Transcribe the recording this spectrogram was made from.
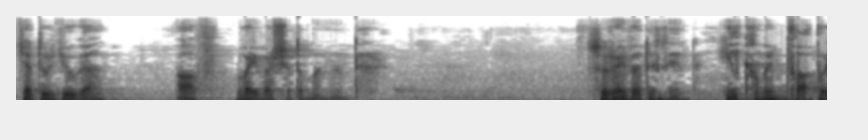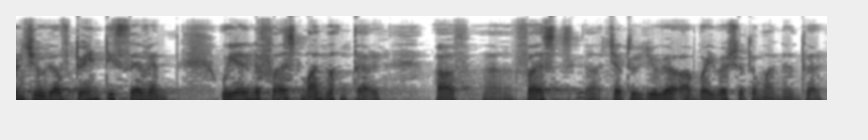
Chatur Yuga of Vaivashata Manvantar. So Revata said, he'll come in Dwapar Yuga of 27th. We are in the first Manvantar of uh, first uh, Chatur Yuga of Vaivashata Manvantar.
